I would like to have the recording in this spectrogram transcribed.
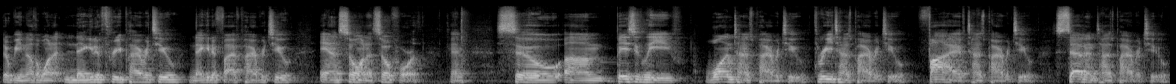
There will be another one at negative 3 pi over 2, negative 5 pi over 2, and so on and so forth. Okay, So um, basically 1 times pi over 2, 3 times pi over 2, 5 times pi over 2, 7 times pi over 2,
